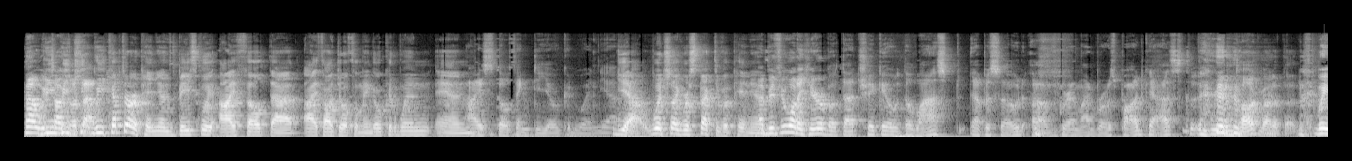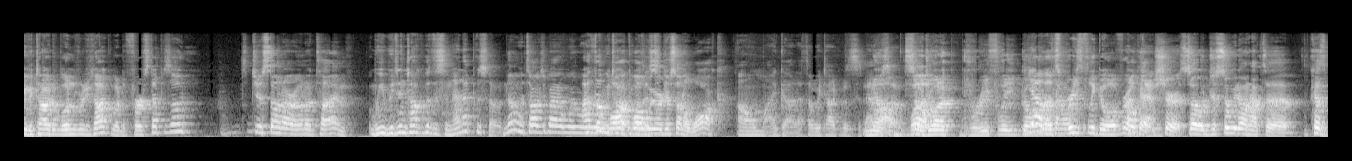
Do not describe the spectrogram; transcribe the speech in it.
We we, we, ke- we kept our opinions. Basically, I felt that I thought Doflamingo could win, and I still think Dio could win. Yeah. yeah, which like respective opinions. I mean, if you want to hear about that, check out the last episode of Grand Line Bros podcast. we didn't talk about it then. Wait, we talked. When did we talk about the first episode? Just on our own time. We, we didn't talk about this in that episode. No, we talked about it when we I were thought we walk- talked about while we this- were just on a walk. Oh my god, I thought we talked about this in that No. episode. So Well, do you want to briefly go? yeah, over let's kind of- briefly go over it. Okay, then. sure. So just so we don't have to, because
